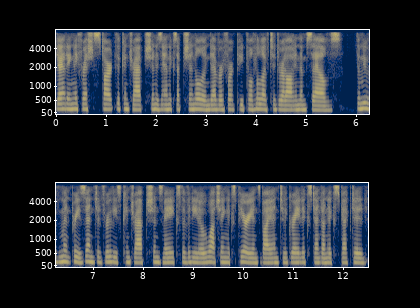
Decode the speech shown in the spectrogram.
Getting a fresh start, the contraption is an exceptional endeavor for people who love to draw in themselves. The movement presented through these contraptions makes the video watching experience by and to great extent unexpected.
